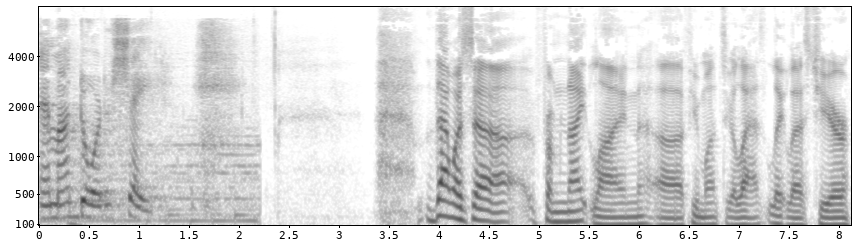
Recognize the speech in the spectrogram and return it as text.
and my daughter, Shay. That was uh, from Nightline uh, a few months ago, last, late last year.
